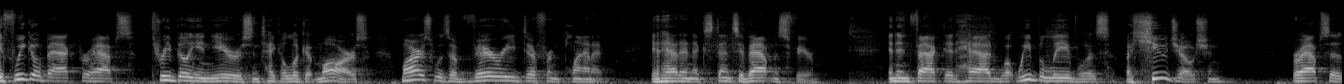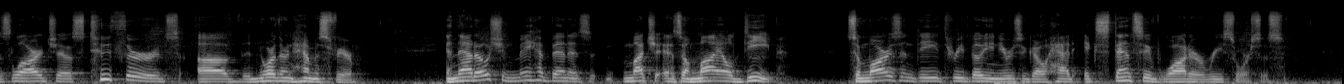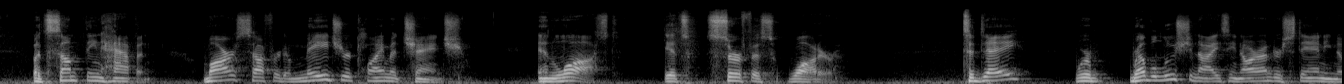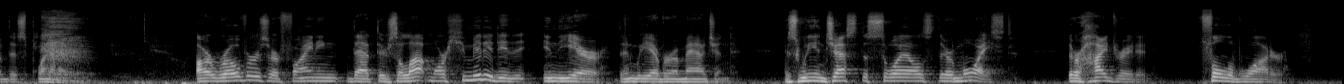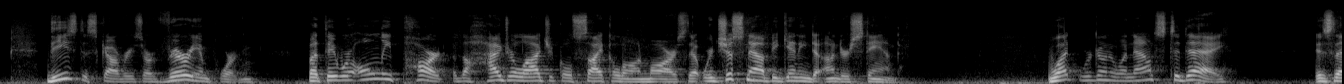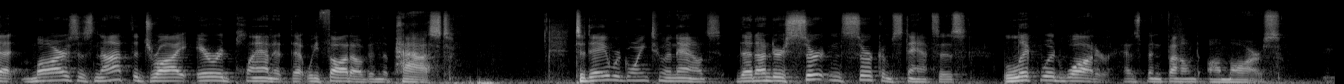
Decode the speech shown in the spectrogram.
if we go back perhaps 3 billion years and take a look at Mars, Mars was a very different planet. It had an extensive atmosphere. And in fact, it had what we believe was a huge ocean, perhaps as large as two thirds of the northern hemisphere. And that ocean may have been as much as a mile deep. So, Mars indeed, three billion years ago, had extensive water resources. But something happened. Mars suffered a major climate change and lost its surface water. Today, we're revolutionizing our understanding of this planet. Our rovers are finding that there's a lot more humidity in the air than we ever imagined. As we ingest the soils, they're moist, they're hydrated, full of water. These discoveries are very important, but they were only part of the hydrological cycle on Mars that we're just now beginning to understand. What we're going to announce today is that Mars is not the dry, arid planet that we thought of in the past. Today, we're going to announce that under certain circumstances, liquid water has been found on Mars.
